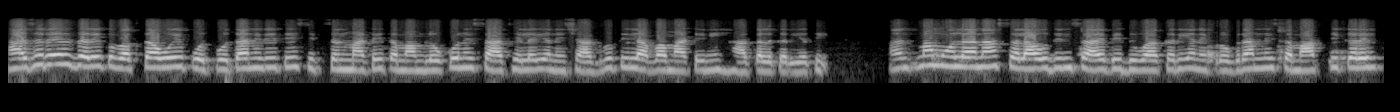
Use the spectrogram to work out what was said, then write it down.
હાજર રહેલ દરેક વક્તાઓએ પોતપોતાની રીતે શિક્ષણ માટે તમામ લોકોને સાથે લઈ અને જાગૃતિ લાવવા માટેની હાકલ કરી હતી. અંતમાં મૌલાના સલાઉદ્દીન સાહેબે દુઆ કરી અને પ્રોગ્રામની સમાપ્તિ કરેલ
